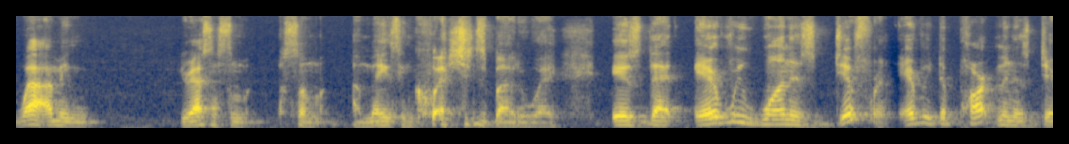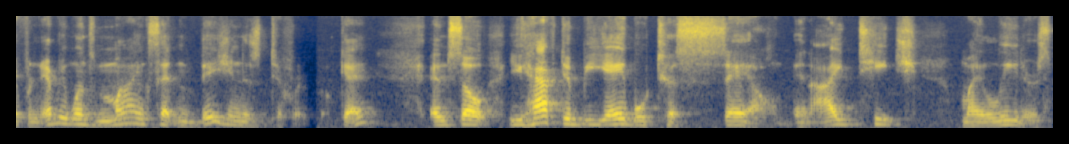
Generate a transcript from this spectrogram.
wow, I mean, you're asking some some amazing questions by the way is that everyone is different every department is different everyone's mindset and vision is different okay and so you have to be able to sell and i teach my leaders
